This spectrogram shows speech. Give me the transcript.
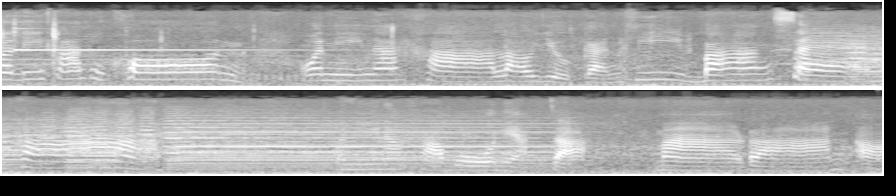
วัสดีค่ะทุกคน วันนี้นะคะเราอยู่กันที่บางแสนค่ะ วันนี้นะคะโบเนี่ยจะมาร้านอะ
